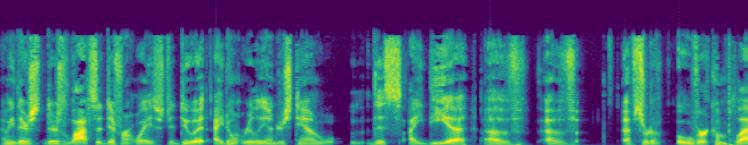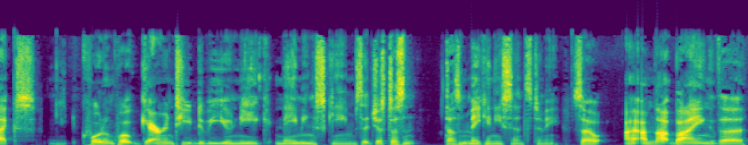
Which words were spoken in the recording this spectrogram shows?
I mean, there's there's lots of different ways to do it. I don't really understand this idea of of of sort of over complex, quote unquote, guaranteed to be unique naming schemes. It just doesn't doesn't make any sense to me. So I, am not buying the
